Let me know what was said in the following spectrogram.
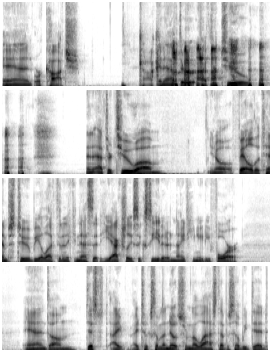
and or Koch, Cock. and after after two, and after two, um, you know, failed attempts to be elected in the Knesset, he actually succeeded in 1984. And um, just I, I took some of the notes from the last episode we did,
